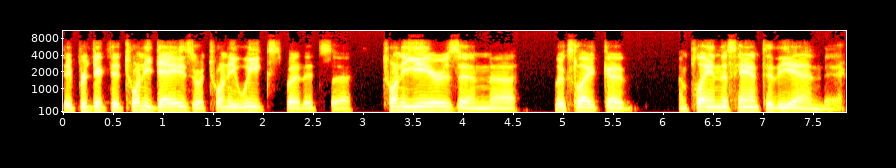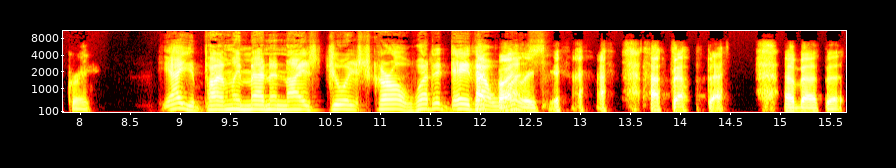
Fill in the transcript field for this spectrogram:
they predicted 20 days or 20 weeks, but it's uh, 20 years and uh, looks like uh, I'm playing this hand to the end, Craig. Yeah, you finally met a nice Jewish girl. What a day that finally. was. How about that? How about that?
